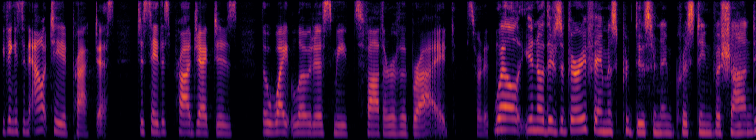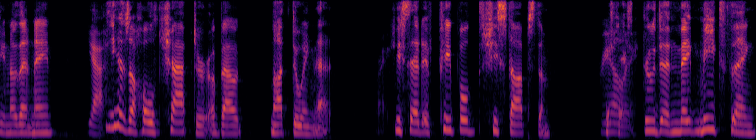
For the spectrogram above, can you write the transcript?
you think it's an outdated practice to say this project is the White Lotus meets Father of the Bride, sort of. thing. Well, you know, there's a very famous producer named Christine Vachon. Do you know that name? yes. He has a whole chapter about not doing that. Right. She said if people, she stops them. Really? Through the meat thing,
